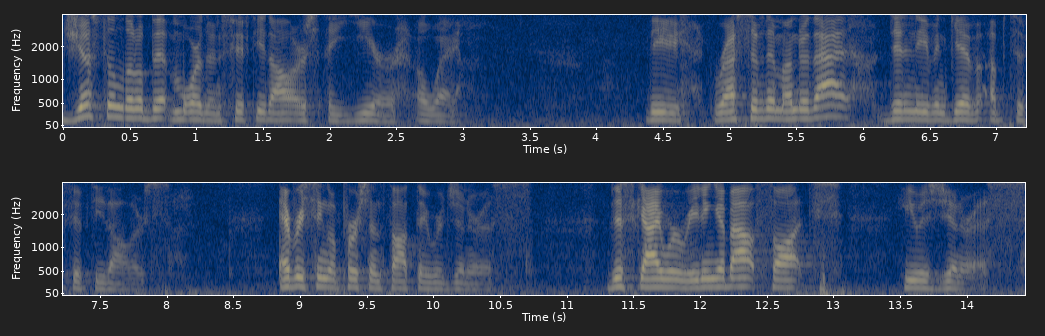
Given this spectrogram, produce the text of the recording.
just a little bit more than $50 a year away. The rest of them under that didn't even give up to $50. Every single person thought they were generous. This guy we're reading about thought he was generous.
